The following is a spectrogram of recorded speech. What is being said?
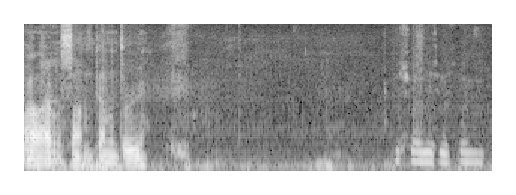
Oh, that was something coming through. You showing me too soon. Is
